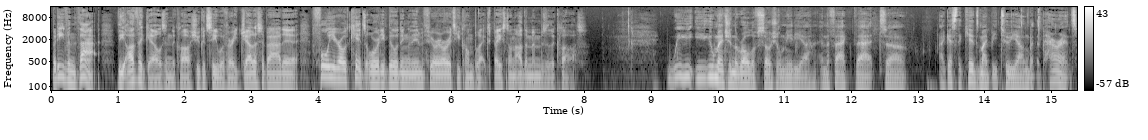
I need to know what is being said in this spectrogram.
But even that, the other girls in the class you could see were very jealous about it. Four-year-old kids already building an inferiority complex based on other members of the class. We, you mentioned the role of social media and the fact that uh, I guess the kids might be too young, but the parents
